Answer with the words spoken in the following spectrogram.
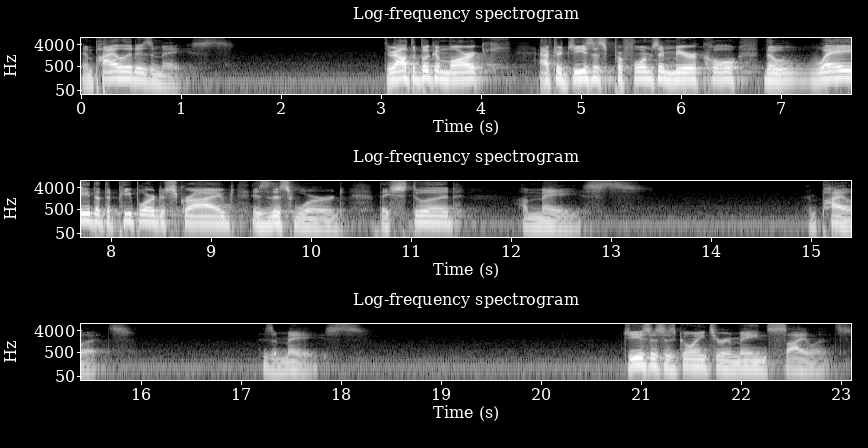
And Pilate is amazed. Throughout the book of Mark, after Jesus performs a miracle, the way that the people are described is this word they stood amazed. And Pilate is amazed. Jesus is going to remain silent.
